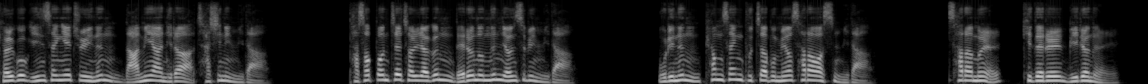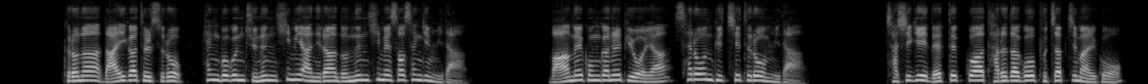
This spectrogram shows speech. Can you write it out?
결국 인생의 주인은 남이 아니라 자신입니다. 다섯 번째 전략은 내려놓는 연습입니다. 우리는 평생 붙잡으며 살아왔습니다. 사람을, 기대를, 미련을. 그러나 나이가 들수록 행복은 주는 힘이 아니라 놓는 힘에서 생깁니다. 마음의 공간을 비워야 새로운 빛이 들어옵니다. 자식이 내 뜻과 다르다고 붙잡지 말고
